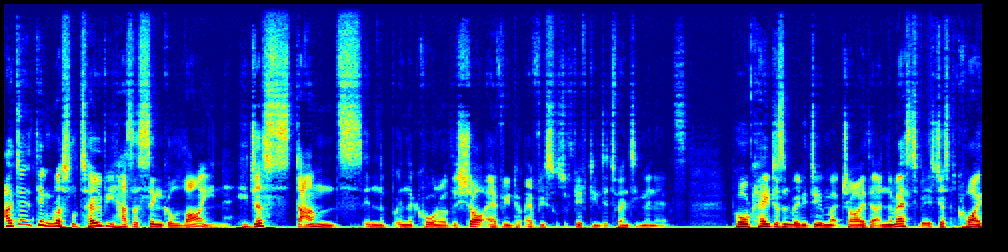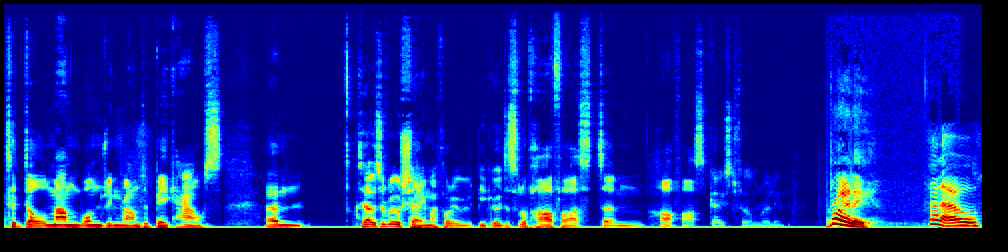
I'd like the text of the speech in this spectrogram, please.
I don't think Russell Tovey has a single line. He just stands in the in the corner of the shot every every sort of fifteen to twenty minutes. Paul Kaye doesn't really do much either, and the rest of it is just quite a dull man wandering around a big house. Um, so it was a real shame. I thought it would be good, a sort of half-assed, um, half-assed ghost film, really. Bryony. Hello.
